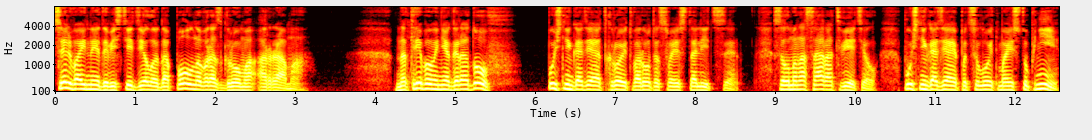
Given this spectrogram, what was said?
Цель войны — довести дело до полного разгрома Арама. На требования городов пусть негодяй откроет ворота своей столицы. Салманасар ответил, пусть негодяй поцелует мои ступни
